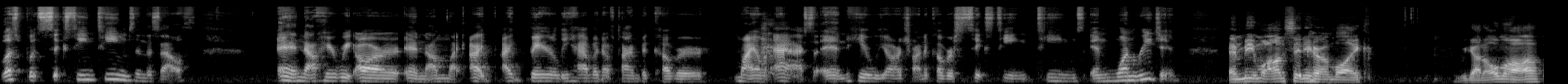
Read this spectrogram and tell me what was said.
let's put 16 teams in the South." And now here we are, and I'm like, I I barely have enough time to cover my own ass, and here we are trying to cover 16 teams in one region. And meanwhile, I'm sitting here, I'm like, we got Omaha,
